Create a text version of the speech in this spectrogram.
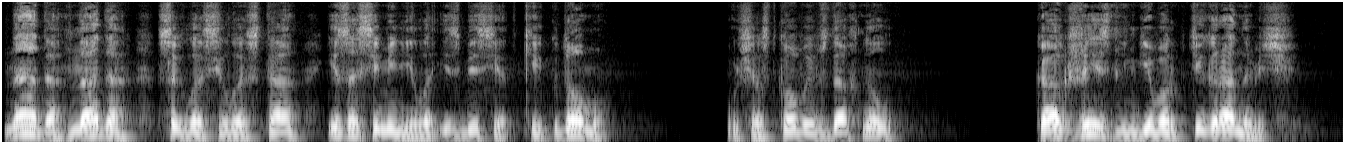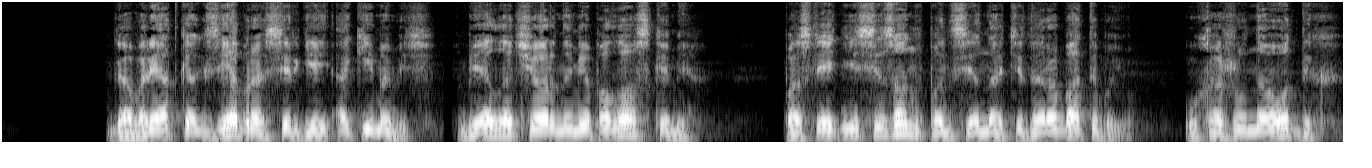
«Надо, надо», — согласилась та и засеменила из беседки к дому. Участковый вздохнул. «Как жизнь, Геворг Тигранович?» «Говорят, как зебра, Сергей Акимович, бело-черными полосками. Последний сезон в пансионате дорабатываю. Ухожу на отдых.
